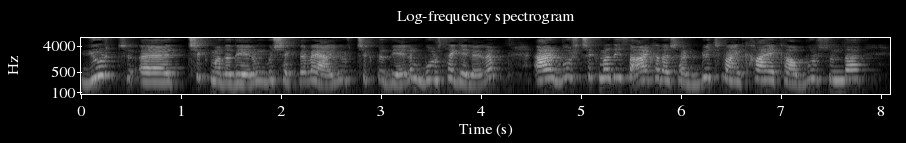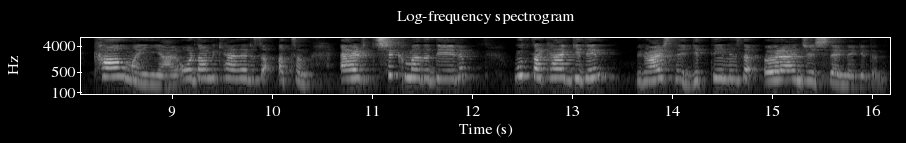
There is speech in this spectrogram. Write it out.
Yurt e, çıkmadı diyelim bu şekilde veya yurt çıktı diyelim bursa gelelim. Eğer burs çıkmadıysa arkadaşlar lütfen KYK bursunda kalmayın yani. Oradan bir kendinizi atın. Eğer çıkmadı diyelim mutlaka gidin. Üniversiteye gittiğinizde öğrenci işlerine gidin.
